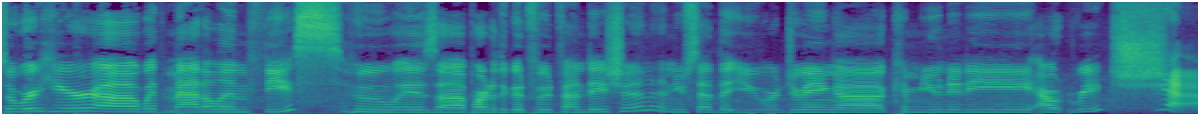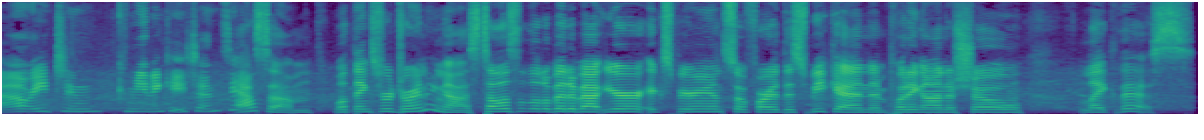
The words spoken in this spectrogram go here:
So we're here uh, with Madeline Thies, who is uh, part of the Good Food Foundation, and you said that you are doing uh, community outreach. Yeah, outreach and communications. Yeah. Awesome. Well, thanks for joining us. Tell us a little bit about your experience so far this weekend and putting on a show like this.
